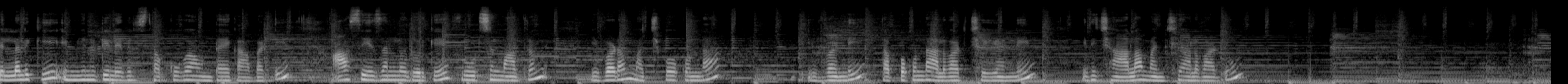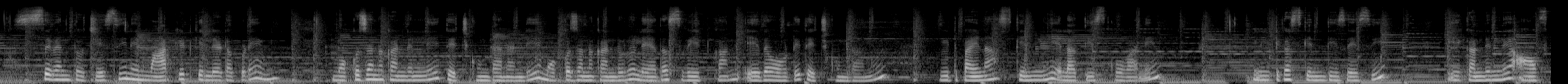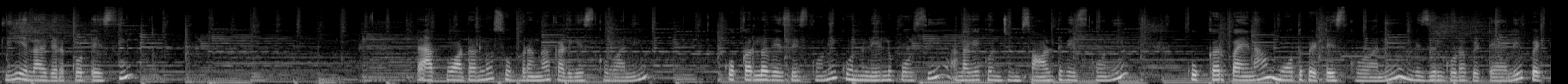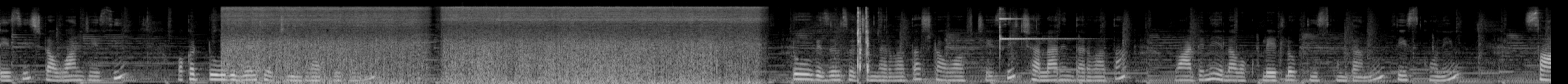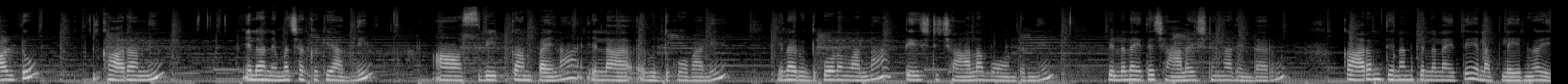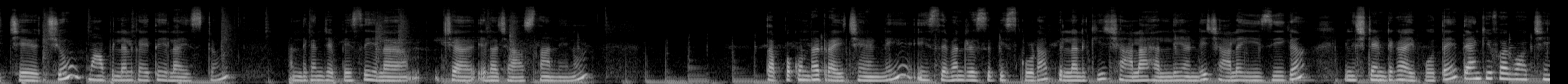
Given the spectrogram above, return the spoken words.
పిల్లలకి ఇమ్యూనిటీ లెవెల్స్ తక్కువగా ఉంటాయి కాబట్టి ఆ సీజన్లో దొరికే ఫ్రూట్స్ని మాత్రం ఇవ్వడం మర్చిపోకుండా ఇవ్వండి. తప్పకుండా అలవాటు చేయండి. ఇది చాలా మంచి అలవాటు. సెవెంత్ వచ్చేసి నేను మార్కెట్కి వెళ్ళేటప్పుడే మొక్కజొన్న కండుల్ని తెచ్చుకుంటానండి. మొక్కజొన్న కండులు లేదా స్వీట్ కార్న్ ఏదో ఒకటి తెచ్చుకుంటాను. వీటిపైన స్కిన్ని ఇలా తీసుకోవాలి? నీట్గా స్కిన్ తీసేసి ఈ కండుల్ని ఆఫ్కి ఇలా విరగొట్టేసి ట్యాప్ వాటర్లో శుభ్రంగా కడిగేసుకోవాలి. కుక్కర్లో వేసేసుకొని కొన్ని నీళ్ళు పోసి అలాగే కొంచెం సాల్ట్ వేసుకొని కుక్కర్ పైన మూత పెట్టేసుకోవాలి. విజిల్ కూడా పెట్టేయాలి. పెట్టేసి స్టవ్ ఆన్ చేసి ఒక టూ విజిల్స్ వచ్చినంత వరకు కూడా టూ విజిల్స్ వచ్చిన తర్వాత స్టవ్ ఆఫ్ చేసి చల్లారిన తర్వాత వాటిని ఇలా ఒక ప్లేట్లోకి తీసుకుంటాను. తీసుకొని సాల్టు కారాన్ని ఇలా నిమ్మ చెక్కకి అద్ది. స్వీట్ కార్న్ పైన ఇలా రుద్దుకోవాలి. ఇలా రుద్దుకోవడం వల్ల టేస్ట్ చాలా బాగుంటుంది. పిల్లలైతే చాలా ఇష్టంగా తింటారు. కారం తినని పిల్లలైతే ఇలా ప్లెయిన్గా ఇచ్చేయచ్చు. మా పిల్లలకైతే ఇలా ఇష్టం. అందుకని చెప్పేసి ఇలా చే- ఇలా చేస్తాను నేను. తప్పకుండా ట్రై చేయండి. ఈ సెవెన్ రెసిపీస్ కూడా పిల్లలకి చాలా హెల్దీ అండి. చాలా ఈజీగా ఇన్స్టెంట్గా అయిపోతాయి. Thank you for watching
